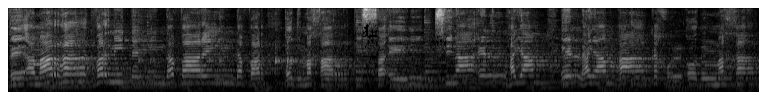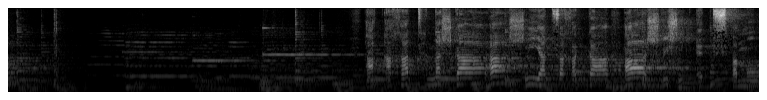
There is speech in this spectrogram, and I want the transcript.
ואמר הקברניט אין דבר, אין דבר, עוד מחר תישאני ספינה אל הים, אל הים הכחול עוד מחר. האחת נשקה, השנייה צחקה, השלישית את שפמו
